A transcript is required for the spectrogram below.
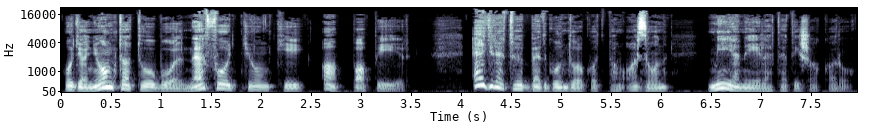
hogy a nyomtatóból ne fogjon ki a papír. Egyre többet gondolkodtam azon, milyen életet is akarok.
